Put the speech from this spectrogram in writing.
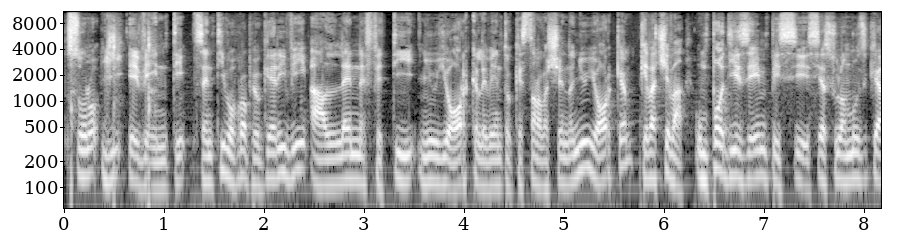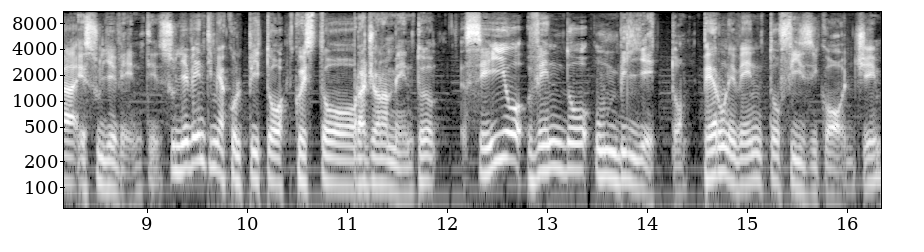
sono gli eventi. Sentivo proprio Gary V all'NFT New York, l'evento che stanno facendo a New York, che faceva un po' di esempi sia sulla musica e sugli eventi. Sugli eventi mi ha colpito questo ragionamento se io vendo un biglietto per un evento fisico oggi,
